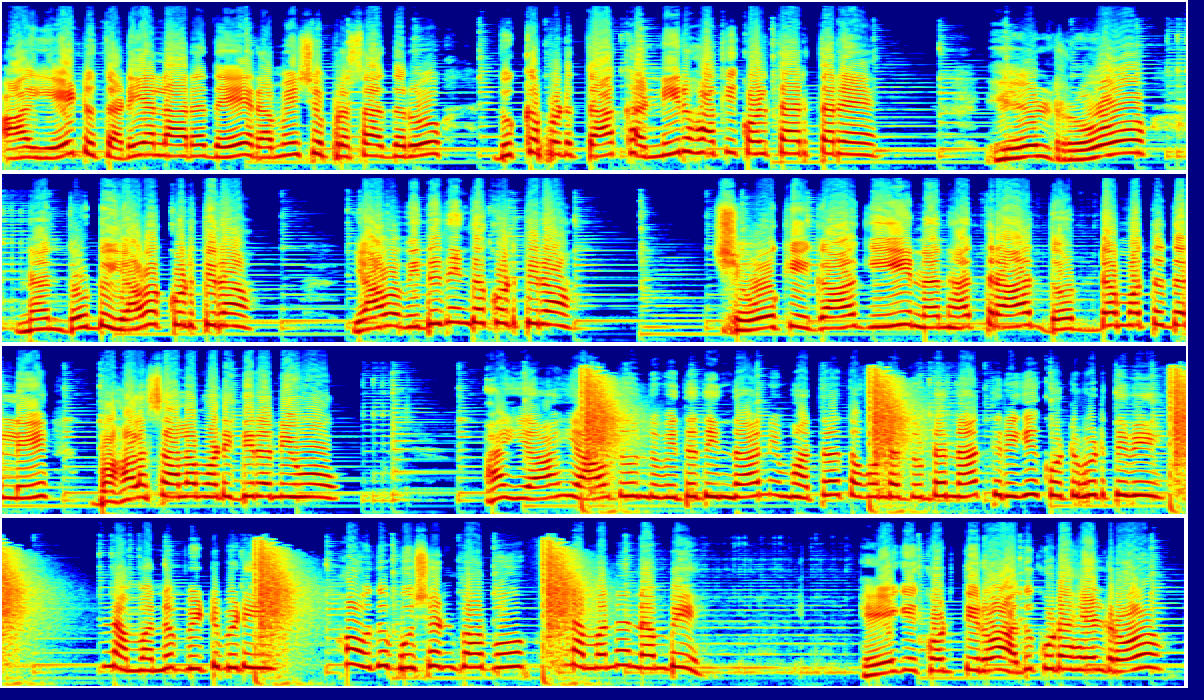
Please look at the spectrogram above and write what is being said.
ಆ ಏಟು ತಡೆಯಲಾರದೆ ರಮೇಶ್ ಪ್ರಸಾದರು ದುಃಖ ಪಡುತ್ತಾ ಕಣ್ಣೀರು ಹಾಕಿಕೊಳ್ತಾ ಇರ್ತಾರೆ. ಹೇಳ್ರೋ, ನನ್ ದುಡ್ಡು ಯಾವಾಗ ಕೊಡ್ತೀರಾ? ಯಾವ ವಿಧದಿಂದ ಕೊಡ್ತೀರಾ? ಶೋಕಿಗಾಗಿ ನನ್ನ ಹತ್ರ ದೊಡ್ಡ ಮೊತ್ತದಲ್ಲಿ ಬಹಳ ಸಾಲ ಮಾಡಿದ್ದೀರಾ ನೀವು? ಅಯ್ಯ ಯಾವುದೋ ಒಂದು ವಿಧದಿಂದ ನಿಮ್ಮ ಹತ್ರ ತಗೊಂಡ ದುಡ್ಡನ್ನ ತಿರುಗಿ ಕೊಟ್ಟು ಬಿಡ್ತೀವಿ ನಮ್ಮನ್ನು ಬಿಟ್ಟು ಬಿಡಿ ಹೌದು ಭೂಷಣ್ ಬಾಬು, ನಮ್ಮನ್ನ ನಂಬಿ. ಹೇಗೆ ಕೊಡ್ತೀರೋ ಅದು ಕೂಡ ಹೇಳ್ರೋ.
